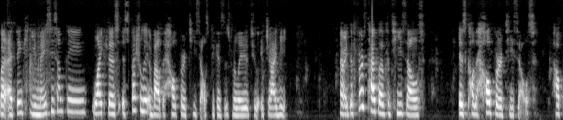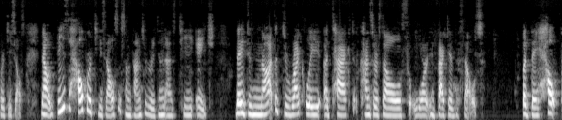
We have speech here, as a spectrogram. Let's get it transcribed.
But I think you may see something like this, especially about the helper T cells because it's related to HIV. All right, the first type of T cells is called helper T cells. Helper T cells. Now, these helper T cells, sometimes written as TH, they do not directly attack cancer cells or infected cells, but they help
